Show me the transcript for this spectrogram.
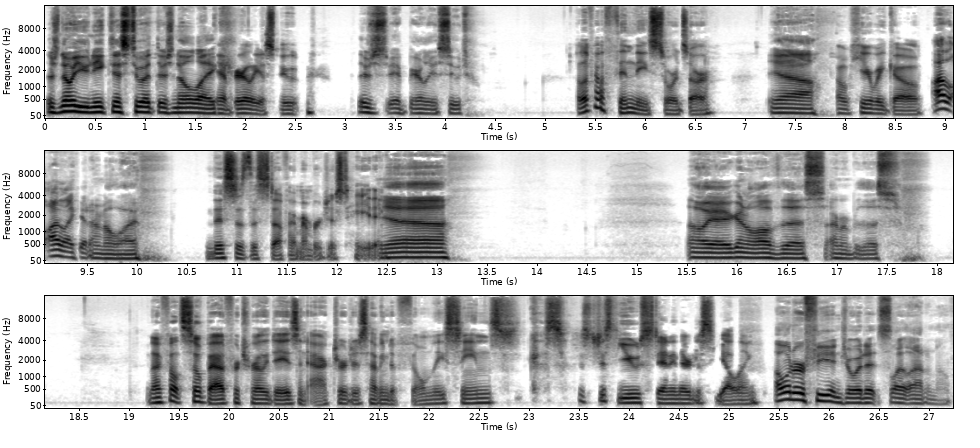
there's no uniqueness to it. There's no like, Yeah, barely a suit. there's eh, barely a suit. I love how thin these swords are. Yeah, Oh, here we go. I I like it. I don't know why. This is the stuff I remember just hating. Yeah. Oh yeah, you're gonna love this. I remember this. And I felt so bad for Charlie Day as an actor just having to film these scenes because it's just you standing there just yelling. I wonder if he enjoyed it slightly. I don't know.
